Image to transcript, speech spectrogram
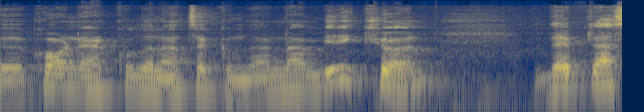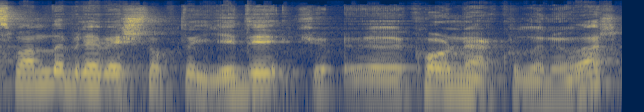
e, korner kullanan takımlarından biri Köln. Deplasmanda bile 5.7 e, korner kullanıyorlar.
